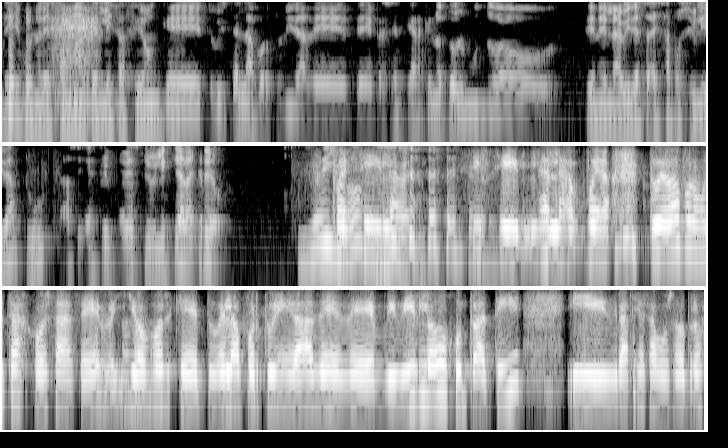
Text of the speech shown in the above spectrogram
De, bueno, de esa materialización que tuviste la oportunidad de, presenciar, que no todo el mundo tiene en la vida esa, esa posibilidad. Tú eres privilegiada, creo. Pues sí, la, sí, sí, bueno, tuve por muchas cosas, ¿eh? Yo porque tuve la oportunidad de, de vivirlo junto a ti y gracias a vosotros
